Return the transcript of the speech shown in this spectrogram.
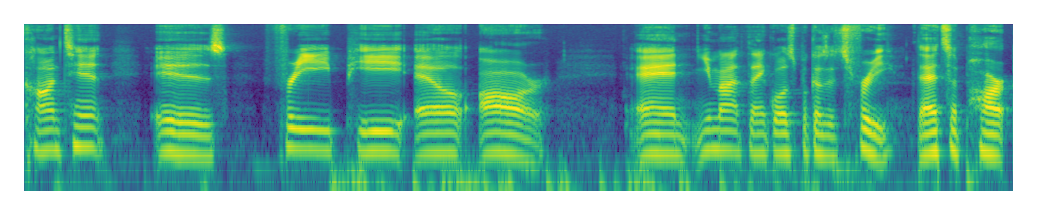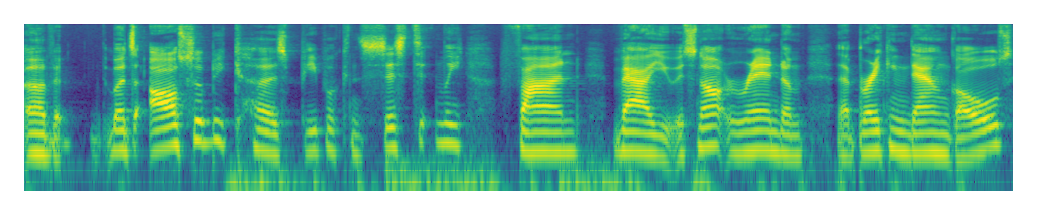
content is free PLR. And you might think, well, it's because it's free. That's a part of it. But it's also because people consistently find value. It's not random that breaking down goals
